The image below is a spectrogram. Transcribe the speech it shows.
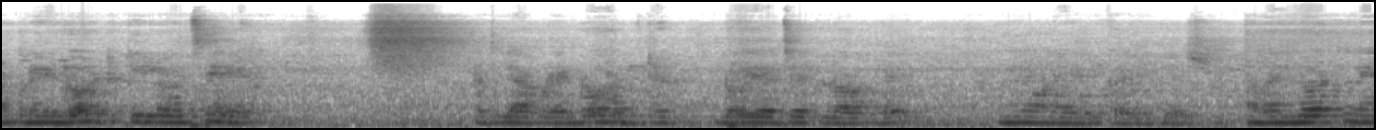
આપણે દોઢ કિલો છે, એટલે આપણે દોઢ ડોયો જેટલો આપણે મોણ એડ કરી દઈશું. હવે લોટને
